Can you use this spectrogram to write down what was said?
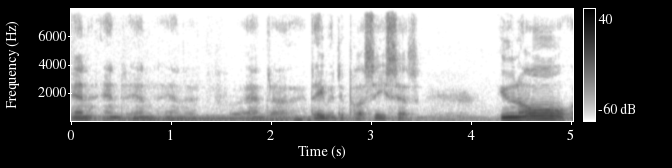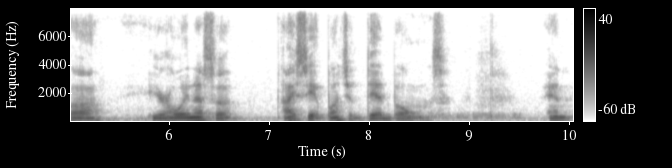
and and and and and uh, David du Plessis says, "You know, uh, Your Holiness, uh, I see a bunch of dead bones." And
